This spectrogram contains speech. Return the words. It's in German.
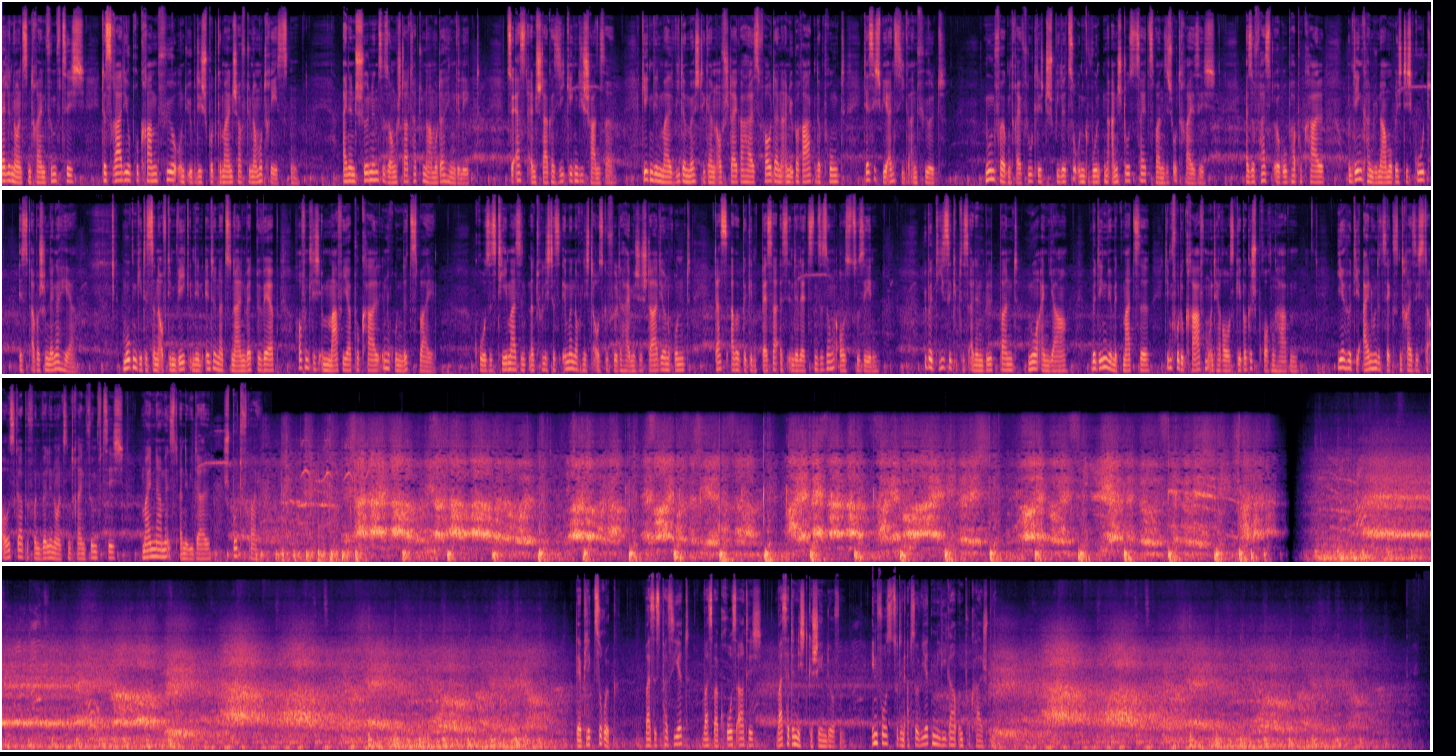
Welle 1953, das Radioprogramm für und über die Sportgemeinschaft Dynamo Dresden. Einen schönen Saisonstart hat Dynamo dahingelegt. Zuerst ein starker Sieg gegen die Schanzer. Gegen den mal wieder möchtegern Aufsteiger HSV dann ein überragender Punkt, der sich wie ein Sieg anfühlt. Nun folgen drei Flutlichtspiele zur ungewohnten Anstoßzeit 20.30 Uhr. Also fast Europapokal und den kann Dynamo richtig gut, ist aber schon länger her. Morgen geht es dann auf dem Weg in den internationalen Wettbewerb, hoffentlich im Mafia-Pokal in Runde 2. Großes Thema sind natürlich das immer noch nicht ausgefüllte heimische Stadion rund, das aber beginnt besser als in der letzten Saison auszusehen. Über diese gibt es einen Bildband Nur ein Jahr, über den wir mit Matze, dem Fotografen und Herausgeber, gesprochen haben. Ihr hört die 136. Ausgabe von Welle 1953. Mein Name ist Anne Vidal, spottfrei. Der Blick zurück. Was ist passiert? Was war großartig? Was hätte nicht geschehen dürfen? Infos zu den absolvierten Liga- und Pokalspielen.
